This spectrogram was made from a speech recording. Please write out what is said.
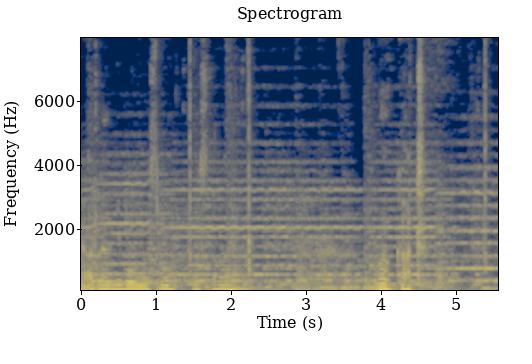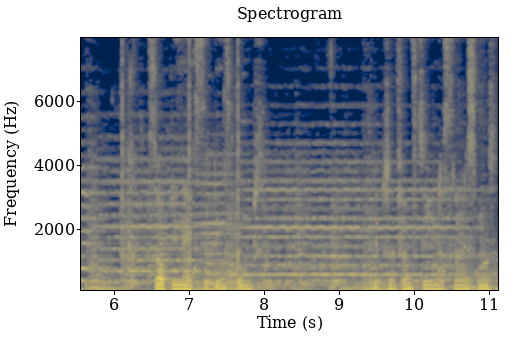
Ja, Artilleriebonus noch. Österreich. Oh Gott. So, ob die nächste Dingsbums. 1750 Industrialismus.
